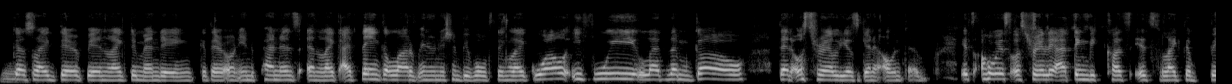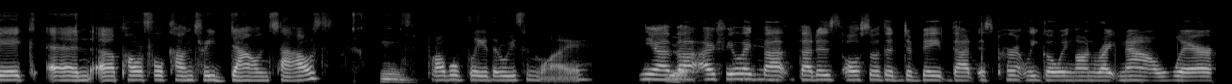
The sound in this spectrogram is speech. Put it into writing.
Because like they've been like demanding their own independence and like i think a lot of indonesian people think like well if we let them go then australia is going to own them. It's always australia i think because it's like the big and uh, powerful country down south Mm. probably the reason why Yeah, Yeah. that I feel like Yeah. that that is also the debate that is currently going on right now where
